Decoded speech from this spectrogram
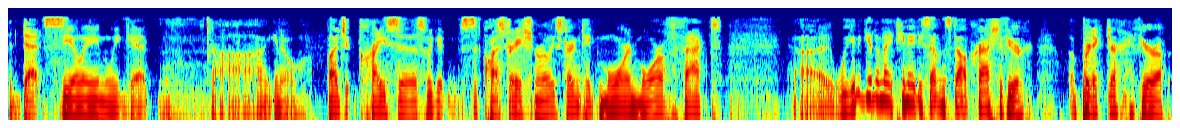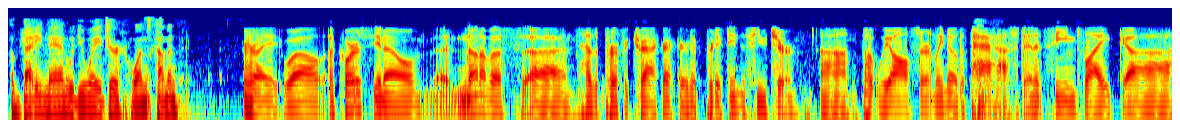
the debt ceiling. We get, uh, you know, budget crisis. We get sequestration really starting to take more and more effect. Uh, we're going to get a 1987 style crash. If you're a predictor, if you're a, a betting man, would you wager one's coming? Right. Well, of course, you know, none of us uh, has a perfect track record of predicting the future, uh, but we all certainly know the past, and it seems like uh,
